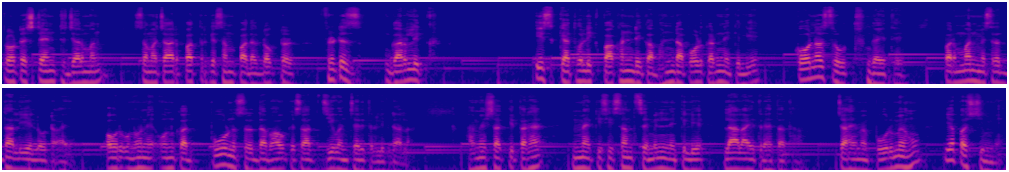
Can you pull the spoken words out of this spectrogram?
प्रोटेस्टेंट जर्मन समाचार पत्र के संपादक डॉक्टर फ्रिटिज गार्लिक इस कैथोलिक पाखंडी का भंडापोड़ करने के लिए कॉर्नर स्रोत गए थे, पर मन में श्रद्धा लिए लौट आए और उन्होंने उनका पूर्ण श्रद्धा भाव के साथ जीवन चरित्र लिख डाला। हमेशा की तरह मैं किसी संत से मिलने के लिए लालायित रहता था, चाहे मैं पूर्व में हूँ या पश्चिम में।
